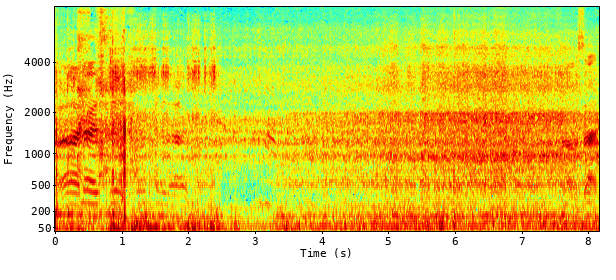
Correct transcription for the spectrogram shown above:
Ah, nice. shit. Outside.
